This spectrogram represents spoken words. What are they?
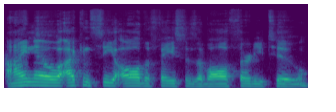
I know I can see all the faces of all 32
